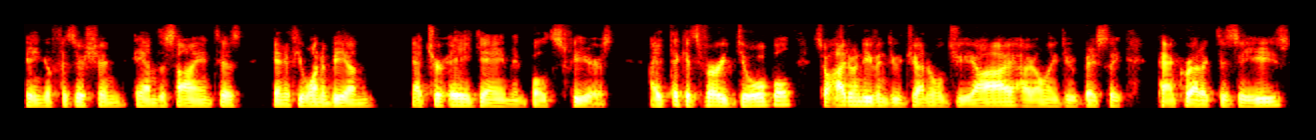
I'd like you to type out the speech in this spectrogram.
being a physician and a scientist. And if you want to be on at your A game in both spheres, I think it's very doable. So I don't even do general GI. I only do basically pancreatic disease.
